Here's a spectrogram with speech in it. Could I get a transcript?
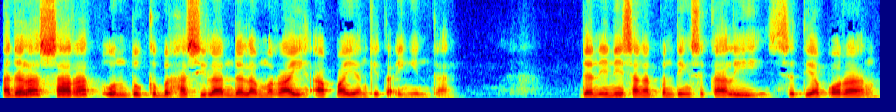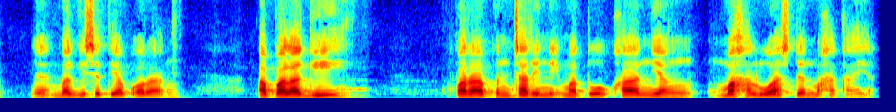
adalah syarat untuk keberhasilan dalam meraih apa yang kita inginkan. Dan ini sangat penting sekali setiap orang, ya, bagi setiap orang, apalagi para pencari nikmat Tuhan yang maha luas dan maha kaya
